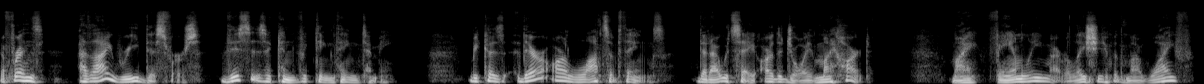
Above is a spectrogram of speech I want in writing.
Now, friends, as I read this verse, this is a convicting thing to me because there are lots of things that I would say are the joy of my heart. My family, my relationship with my wife,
